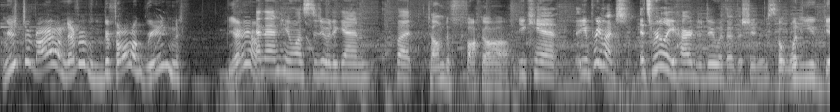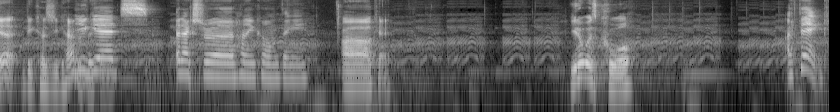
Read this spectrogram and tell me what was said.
Mr. Vile never before green. Yeah. And then he wants to do it again, but Tell him to fuck off. you can't. You pretty much. It's really hard to do without the shoes. But what do you get because you have You everything? get an extra honeycomb thingy. Uh, okay. You know what was cool? I think.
